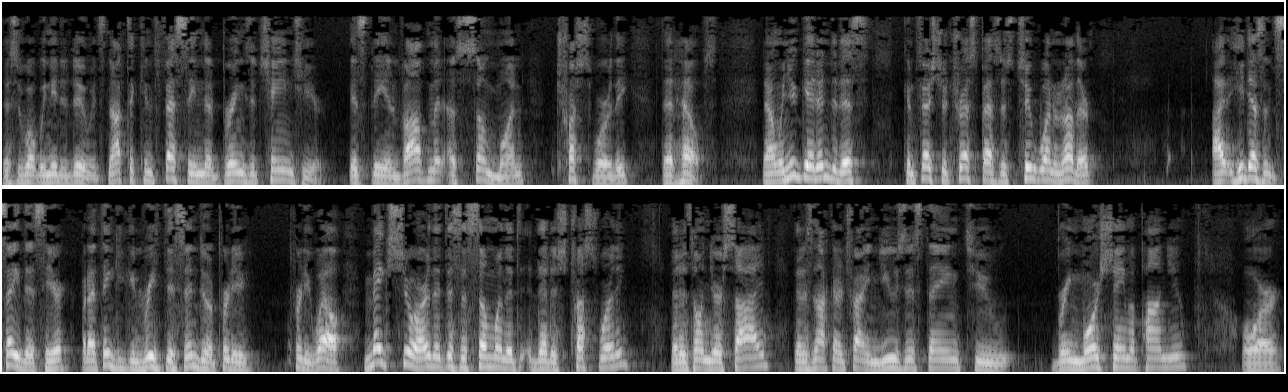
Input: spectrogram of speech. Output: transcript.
This is what we need to do. It's not the confessing that brings a change here. It's the involvement of someone trustworthy that helps. Now when you get into this, confess your trespasses to one another. I, he doesn't say this here, but I think you can read this into it pretty, pretty well. Make sure that this is someone that, that is trustworthy, that is on your side, that is not going to try and use this thing to bring more shame upon you or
